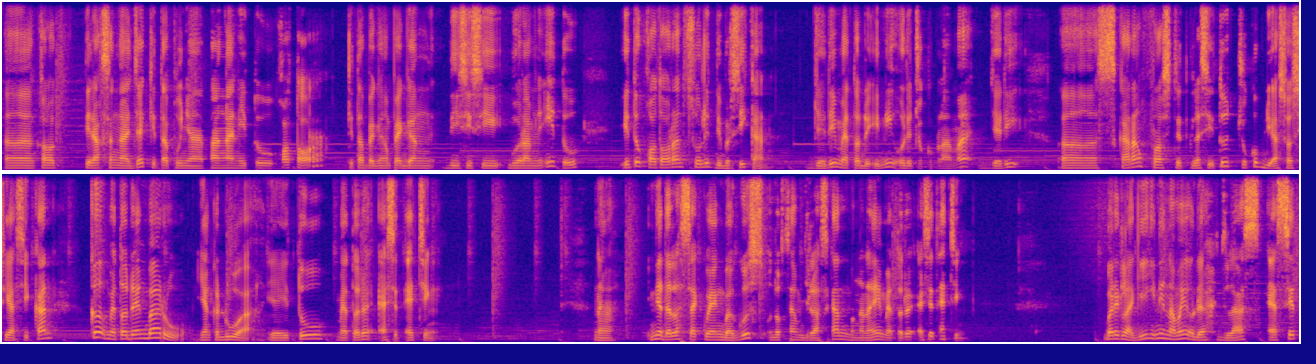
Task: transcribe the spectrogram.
uh, kalau tidak sengaja kita punya tangan itu kotor, kita pegang-pegang di sisi buramnya itu, itu kotoran sulit dibersihkan. Jadi metode ini udah cukup lama, jadi uh, sekarang frosted glass itu cukup diasosiasikan ke metode yang baru, yang kedua, yaitu metode acid etching. Nah, ini adalah segue yang bagus untuk saya menjelaskan mengenai metode acid etching. Balik lagi, ini namanya udah jelas acid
